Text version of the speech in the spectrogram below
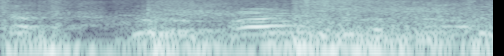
Ah!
